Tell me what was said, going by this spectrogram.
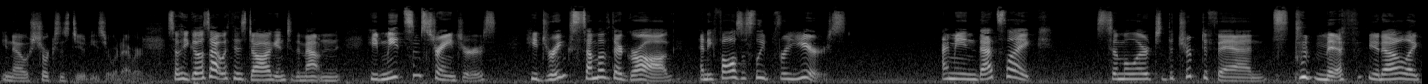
you know, shirks his duties or whatever. So he goes out with his dog into the mountain. He meets some strangers. He drinks some of their grog and he falls asleep for years. I mean, that's like similar to the tryptophan myth, you know? Like,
